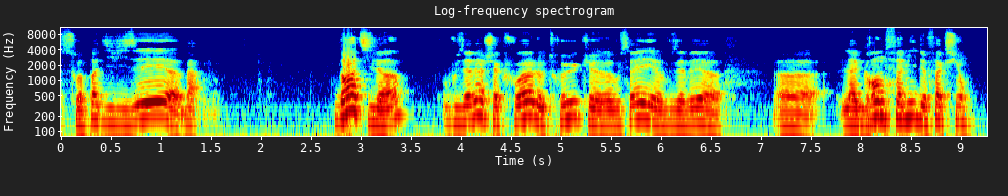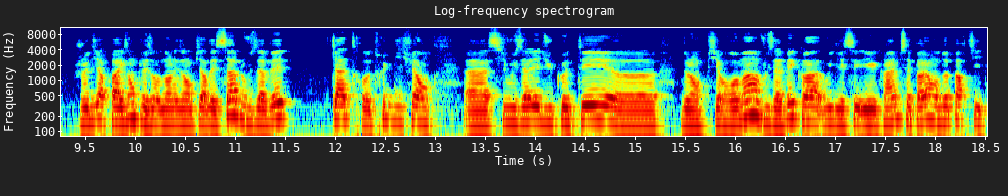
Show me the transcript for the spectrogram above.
soit pas divisé. Bah, dans Attila, vous avez à chaque fois le truc, vous savez, vous avez la grande famille de factions. Je veux dire, par exemple, dans les empires des sables, vous avez quatre trucs différents. Euh, si vous allez du côté euh, de l'Empire romain, vous avez quand même, il est quand même séparé en deux parties.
